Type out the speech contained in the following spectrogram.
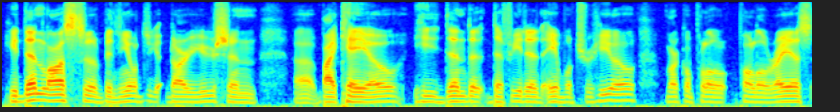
He then lost to Beneil Dariush uh, by KO. He then de- defeated Abel Trujillo, Marco Polo, Polo Reyes,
